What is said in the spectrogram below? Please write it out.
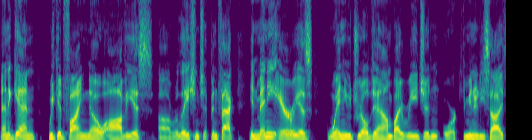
And again, we could find no obvious uh, relationship. In fact, in many areas, when you drill down by region or community size,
